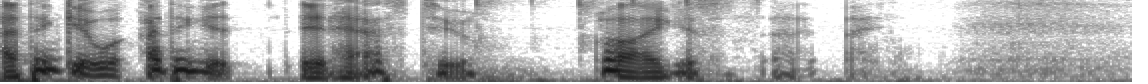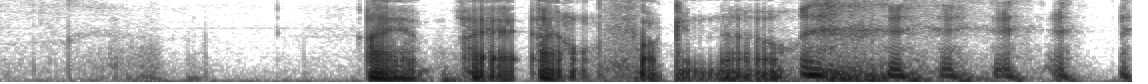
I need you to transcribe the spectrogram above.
I think it. w- I think it. It has to. Well, I guess. I. I, I, I, I don't fucking know.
